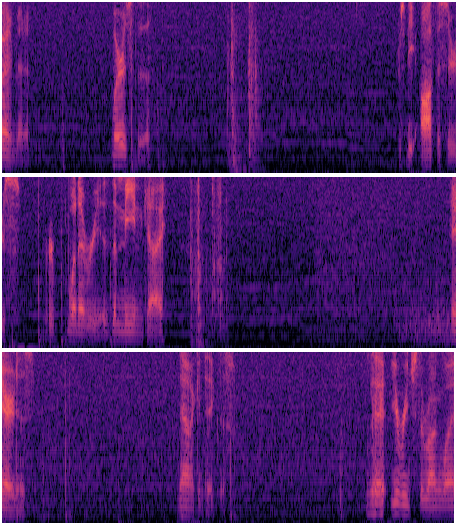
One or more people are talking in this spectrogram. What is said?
Wait a minute. Where's the... Where's the officers? Or whatever he is. The mean guy. Here it is. Now I can take this. you reached the wrong way.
